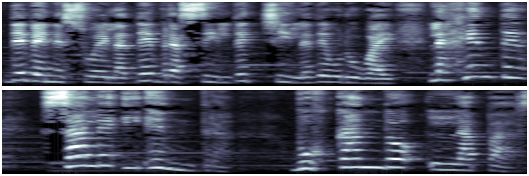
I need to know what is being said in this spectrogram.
de Venezuela, de Brasil, de Chile, de Uruguay. La gente sale y entra buscando la paz.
